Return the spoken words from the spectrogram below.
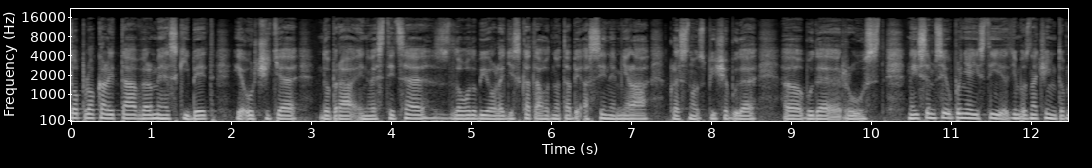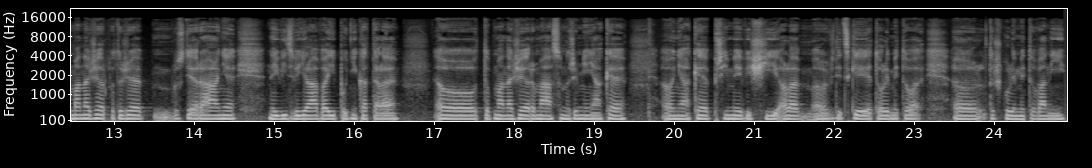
top lokalita, velmi hezký byt, je určitě dobrá investice. Z dlouhodobého hlediska ta hodnota by asi neměla klesnout, spíše bude, bude růst. Nejsem si úplně jistý tím označením top manažer, protože prostě reálně nejvíc vydělávají podnikatelé top manažer má samozřejmě nějaké, nějaké příjmy vyšší, ale vždycky je to limitové, trošku limitovaný.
